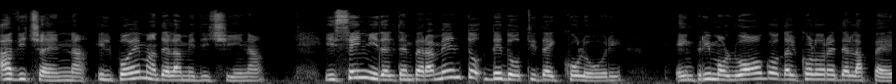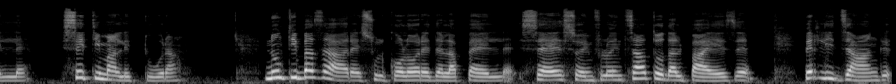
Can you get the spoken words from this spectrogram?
Avicenna, il poema della medicina. I segni del temperamento dedotti dai colori e in primo luogo dal colore della pelle. Settima lettura. Non ti basare sul colore della pelle, se esso è influenzato dal paese. Per gli Zhang,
